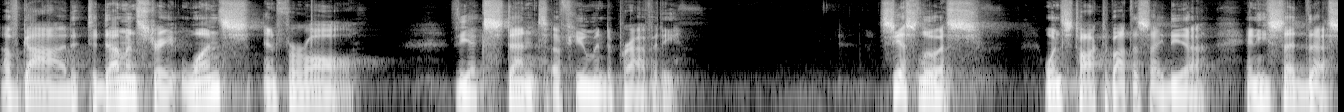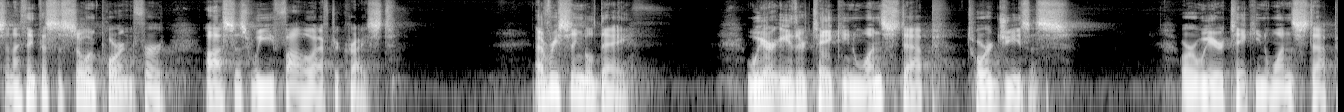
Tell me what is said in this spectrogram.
of God to demonstrate once and for all the extent of human depravity? C.S. Lewis once talked about this idea, and he said this, and I think this is so important for us as we follow after Christ. Every single day, we are either taking one step toward Jesus or we are taking one step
